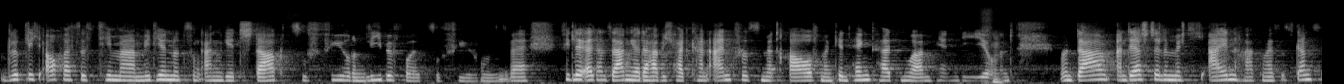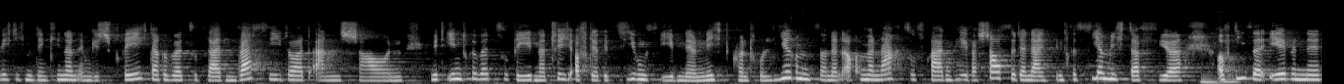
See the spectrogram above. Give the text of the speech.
wirklich auch, was das Thema Mediennutzung angeht, stark zu führen, liebevoll zu führen. Weil viele Eltern sagen, ja, da habe ich halt keinen Einfluss mehr drauf, mein Kind hängt halt nur am Handy. Hm. Und, und da an der Stelle möchte ich einhaken, weil es ist ganz wichtig, mit den Kindern im Gespräch darüber zu bleiben, was sie dort anschauen, mit ihnen darüber zu reden, natürlich auf der Beziehungsebene und nicht kontrollierend, sondern auch immer nachzufragen, hey, was schaust du denn da? Ich interessiere mich dafür. Mhm. Auf dieser Ebene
